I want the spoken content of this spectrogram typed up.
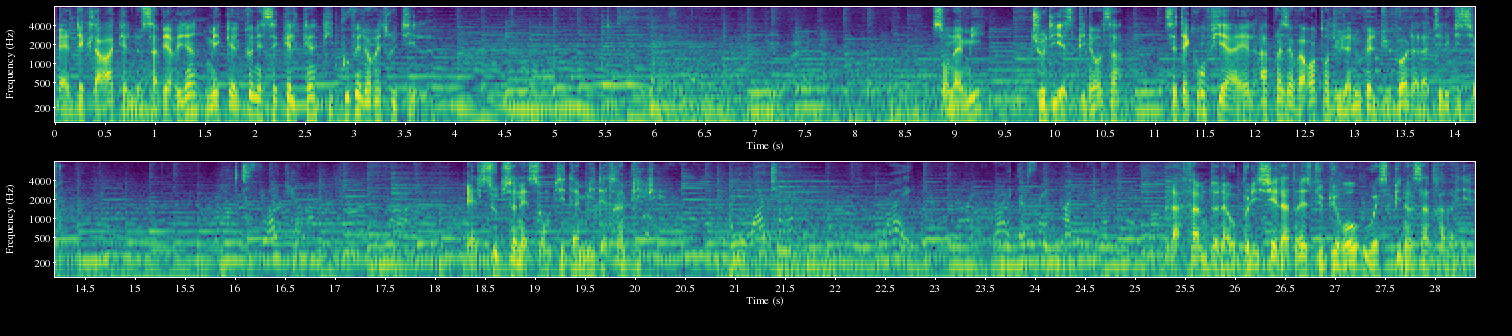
Elle déclara qu'elle ne savait rien, mais qu'elle connaissait quelqu'un qui pouvait leur être utile. Son amie, Judy Espinosa, s'était confiée à elle après avoir entendu la nouvelle du vol à la télévision. Elle soupçonnait son petit ami d'être impliqué. La femme donna au policier l'adresse du bureau où Espinosa travaillait.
